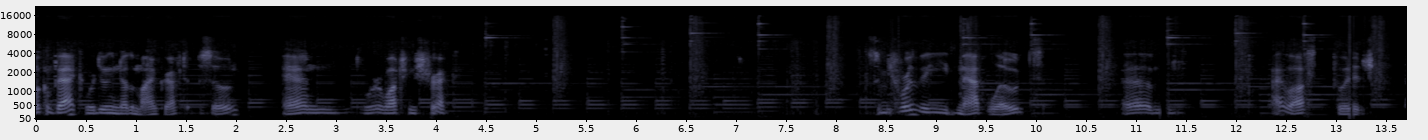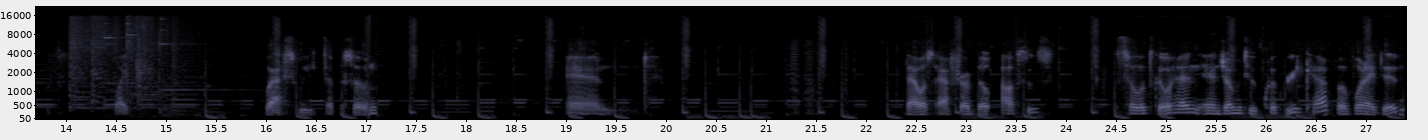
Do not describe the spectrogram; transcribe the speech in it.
Welcome back. We're doing another Minecraft episode, and we're watching Shrek. So before the map loads, um, I lost footage, like, last week's episode, and that was after I built houses. So let's go ahead and jump into a quick recap of what I did.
